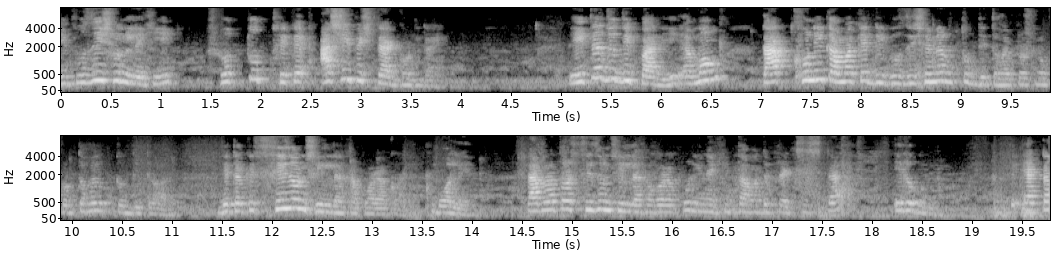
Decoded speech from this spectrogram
ডিপোজিশন লিখি সত্তর থেকে আশি পৃষ্ঠা এক ঘন্টায়। এইটা যদি পারি এবং তাৎক্ষণিক আমাকে ডিপোজিশনের উত্তর দিতে হয়, প্রশ্ন করতে হয়, উত্তর দিতে হয়, যেটাকে সৃজনশীল লেখাপড়া করে, বলে। তা আমরা তো সৃজনশীল লেখাপড়া করি না, কিন্তু আমাদের প্র্যাকটিসটা এরকম একটা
